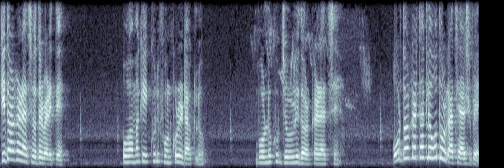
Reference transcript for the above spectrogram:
কি দরকার আছে ওদের বাড়িতে? ও আমাকে এক্ষুনি ফোন করে ডাকলো। বলল খুব জরুরি দরকার আছে। ওর দরকার থাকলে ও তোর কাছে আসবে।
